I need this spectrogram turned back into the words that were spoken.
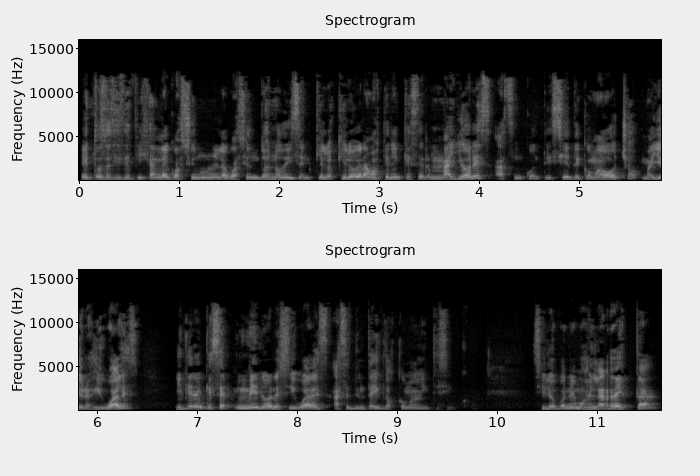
Entonces, si se fijan, la ecuación 1 y la ecuación 2 nos dicen que los kilogramos tienen que ser mayores a 57,8, mayores o iguales, y tienen que ser menores o iguales a 72,25. Si lo ponemos en la recta,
